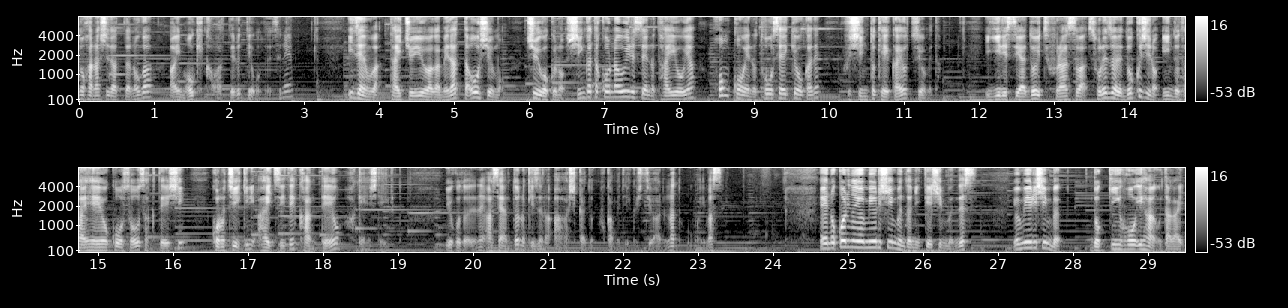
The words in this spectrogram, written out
の話だったのが、あ今大きく変わってるっていうことですね。以前は対中融和が目立った欧州も、中国の新型コロナウイルスへの対応や香港への統制強化で不信と警戒を強めた。イギリスやドイツ、フランスはそれぞれ独自のインド太平洋構想を策定し、この地域に相次いで艦艇を派遣しているいうことでね、ASEAN との絆あしっかりと深めていく必要があるなと思います。えー、残りの読売新聞と日経新聞です。読売新聞、独禁法違反疑い、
